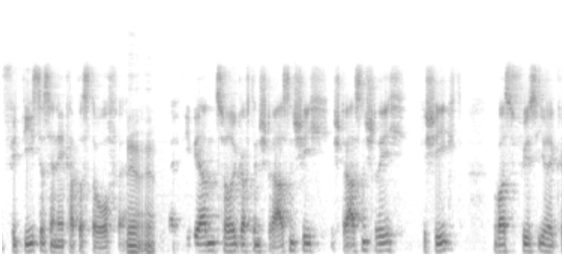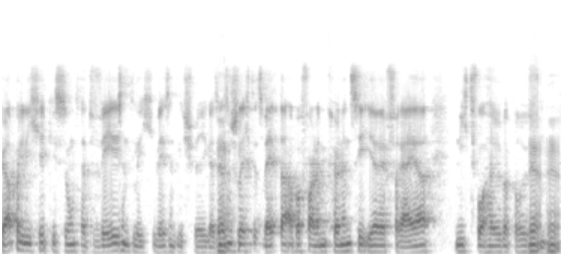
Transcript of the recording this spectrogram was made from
für die ist das eine Katastrophe. Ja, ja. Die werden zurück auf den Straßenstrich, Straßenstrich geschickt, was für ihre körperliche Gesundheit wesentlich, wesentlich schwieriger ist. Es ist ein schlechtes Wetter, aber vor allem können sie ihre Freier nicht vorher überprüfen.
